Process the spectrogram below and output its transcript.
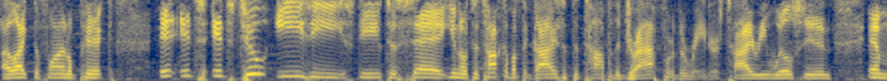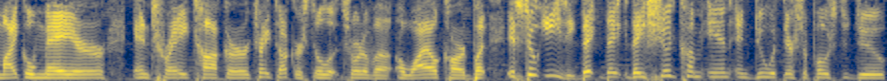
I like the final pick it, it's it's too easy, Steve, to say you know to talk about the guys at the top of the draft for the Raiders, Tyree Wilson and Michael Mayer and Tre Tucker. Tre Tucker still sort of a, a wild card, but it's too easy. They, they they should come in and do what they're supposed to do.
